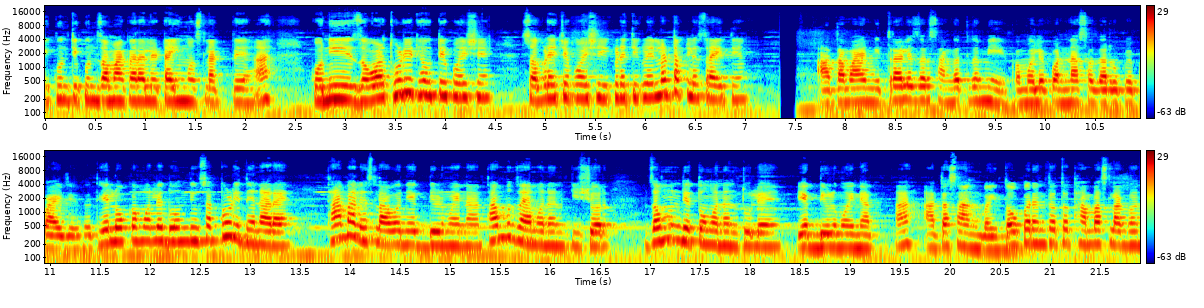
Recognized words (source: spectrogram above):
इकून तिकून जमा करायला टाईमच लागते. आ कोणी जवळ थोडी ठेवते पैसे सगळ्याचे पैसे इकडे तिकडे लटकलेच राहते. आता माझ्या मित्राला जर सांगितलं मी का मला पन्नास हजार रुपये पाहिजे तर ते लोक मला दोन दिवसात थोडी देणार आहे. थांबालेच लावण एक दीड महिना. थांबून जाय म्हणन किशोर जमून देतो म्हणन तुले एक दीड महिन्यात. हा आता सांग बाई तोपर्यंत तर थांबाच लागन.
